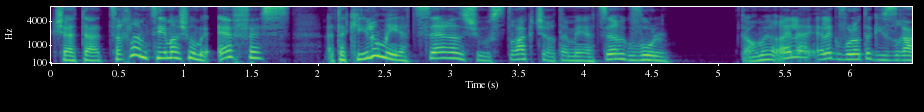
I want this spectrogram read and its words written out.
כשאתה צריך להמציא משהו מאפס, אתה כאילו מייצר איזשהו structure, אתה מייצר גבול. אתה אומר, אלה, אלה גבולות הגזרה.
